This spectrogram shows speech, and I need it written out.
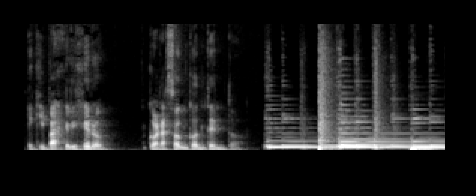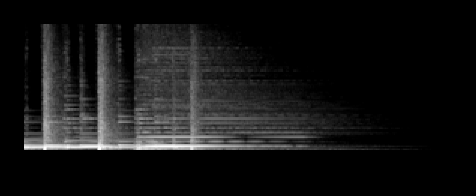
Equipaje ligero, corazón contento.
